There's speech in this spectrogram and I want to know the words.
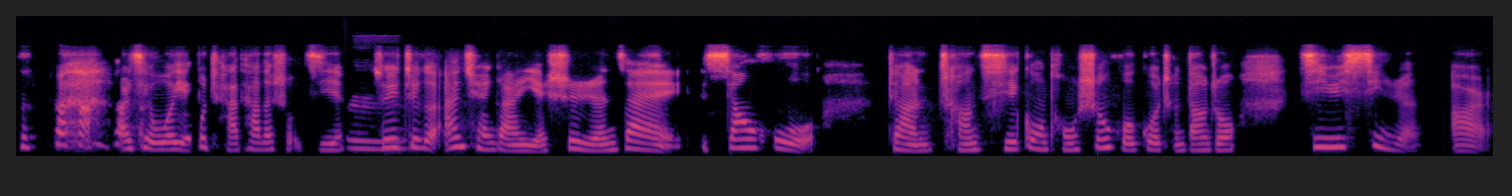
而且我也不查他的手机。所以这个安全感也是人在相互这样长期共同生活过程当中，基于信任而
